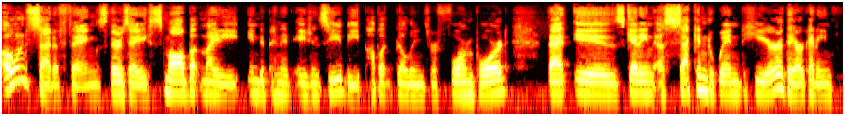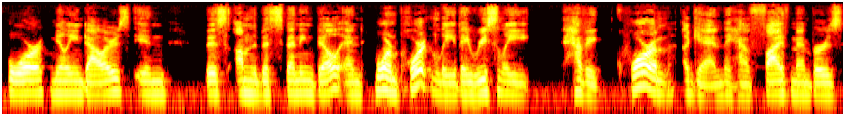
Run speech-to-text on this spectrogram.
own side of things, there's a small but mighty independent agency, the Public Buildings Reform Board, that is getting a second wind here. They are getting $4 million in this omnibus spending bill. And more importantly, they recently have a quorum again. They have five members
